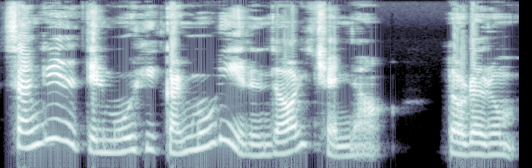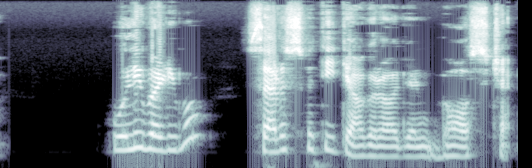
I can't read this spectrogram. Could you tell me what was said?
சங்கீதத்தில் மூழ்கி கண்மூடி இருந்தாள் சென்னா. தொடரும். ஒலி வடிவம் சரஸ்வதி தியாகராஜன் பாஸ்டன்.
